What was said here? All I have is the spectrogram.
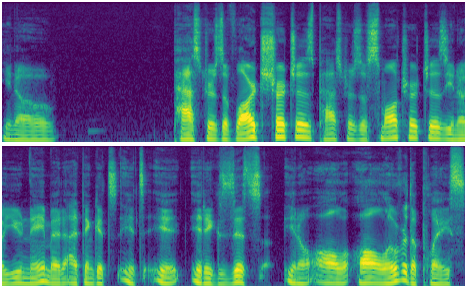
you know, pastors of large churches, pastors of small churches, you know, you name it. I think it's it's it it exists, you know, all all over the place,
